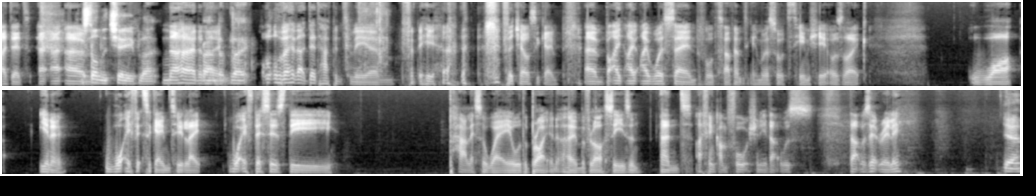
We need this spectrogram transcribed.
I did. Uh, uh, um, Just on the tube, like no, no, no. random bloke. Al- Although that did happen to me um, for the for the Chelsea game, um, but I, I, I was saying before the Southampton game when I saw the team sheet, I was like, "What, you know, what if it's a game too late? What if this is the Palace away or the Brighton at home of last season?" And I think unfortunately that was that was it really. Yeah,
